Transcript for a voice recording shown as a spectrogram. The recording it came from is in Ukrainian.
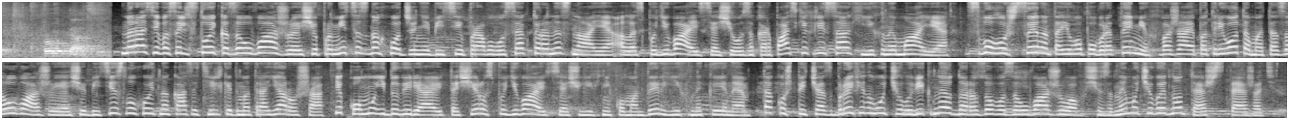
провокації. Наразі Василь Стойка зауважує, що про місце знаходження бійців правого сектора не знає, але сподівається, що у закарпатських лісах їх немає. Свого ж сина та його побратимів вважає патріотами та зауважує, що бійці слухають накази тільки Дмитра Яроша, якому і довіряють, та щиро сподіваються, що їхній командир їх не кине. Також під час брифінгу чоловік неодноразово зауважував, що за ним очевидно теж стежать.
